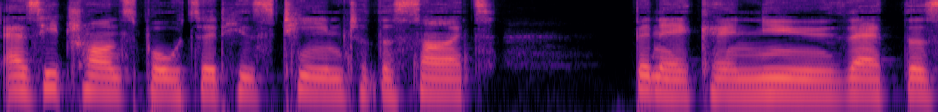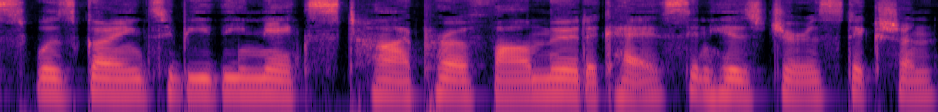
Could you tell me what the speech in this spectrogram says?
As he transported his team to the site, Beneke knew that this was going to be the next high profile murder case in his jurisdiction,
